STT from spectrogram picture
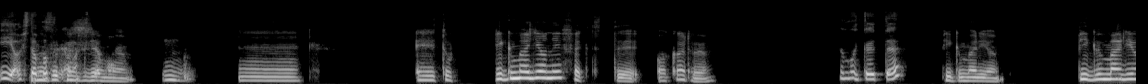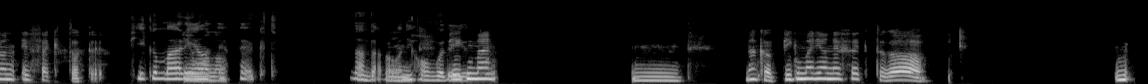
いいよ、一言でな難しいよ。ね。うん。うん。えっと、 Pygmalion effect ってわかる？え、もう一回言って。 Pygmalion。Pygmalion effect って。 Pygmalion effect。なんだろう、うん日本語で言う。ピグマ、うん、なんか Pygmalion effect が、ん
